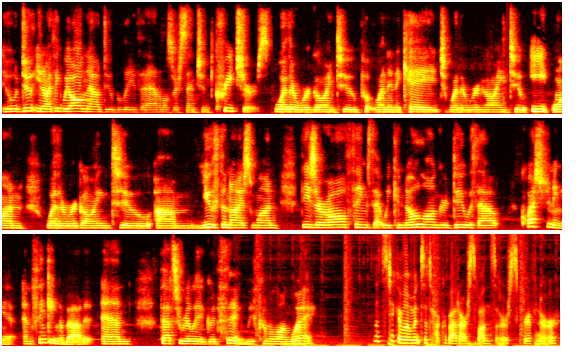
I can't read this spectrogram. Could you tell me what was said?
who do, you know, I think we all now do believe that animals are sentient creatures. Whether we're going to put one in a cage, whether we're going to eat one, whether we're going to um, euthanize one, these are all things that we can no longer do without questioning it and thinking about it. And that's really a good thing. We've come a long way. Let's take a moment to talk about our sponsor, Scrivener.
